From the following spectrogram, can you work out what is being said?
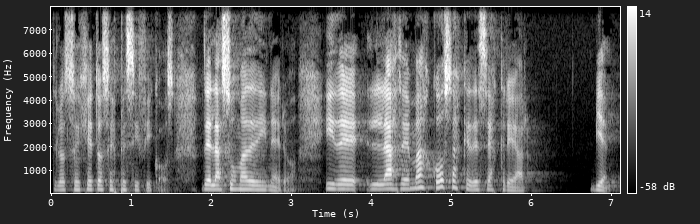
de los objetos específicos, de la suma de dinero y de las demás cosas que deseas crear. Bien,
